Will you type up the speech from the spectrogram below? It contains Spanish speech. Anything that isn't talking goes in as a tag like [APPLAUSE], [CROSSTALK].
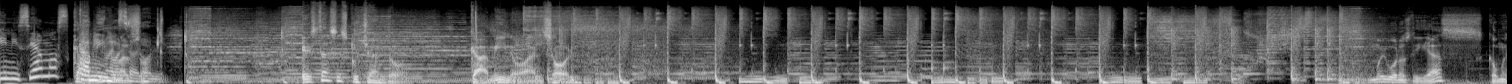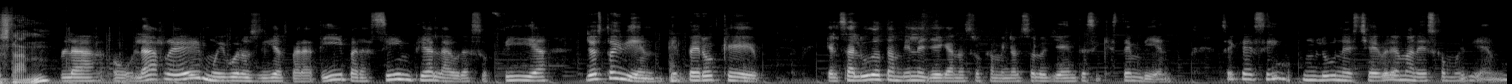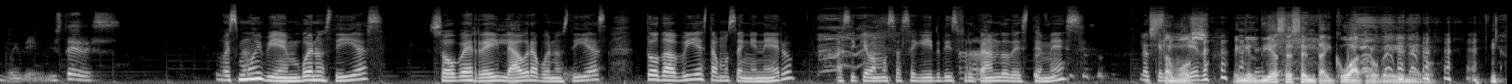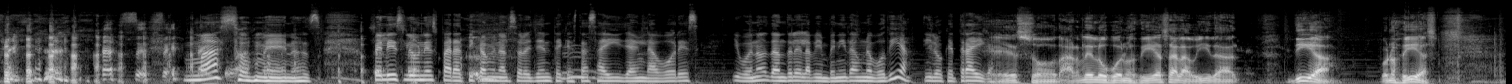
Iniciamos Camino, al Sol. Estás escuchando Camino al Sol. Muy buenos días, ¿cómo están? Hola, hola Rey, muy buenos días para ti, para Cintia, Laura, Sofía. Yo estoy bien, espero que, que el saludo también le llegue a nuestros Camino al Sol oyentes y que estén bien. Así que sí, un lunes chévere, amanezco muy bien, muy bien. ¿Y ustedes? Pues muy bien, buenos días. Sobe, Rey, Laura, buenos días. Todavía estamos en enero, así que vamos a seguir disfrutando de este mes. [LAUGHS] Lo que estamos en el día 64 de enero. [LAUGHS] Más o menos. Feliz lunes para ti, Camino al Sol oyente, que estás ahí ya en labores y bueno, dándole la bienvenida a un nuevo día y lo que traiga. Eso, darle los buenos días a la vida. Día, buenos días.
